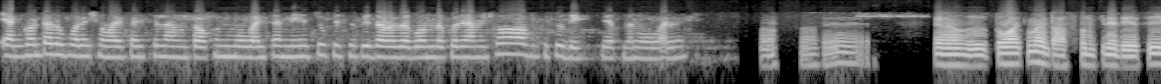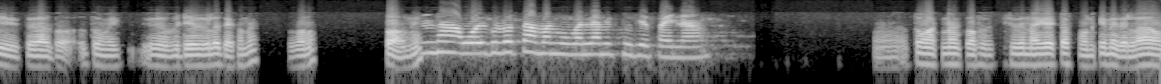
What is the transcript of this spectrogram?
এক ঘণ্টার উপরে সময় পাইছিলাম তখন মোবাইলটা নিয়ে চুপি চুপি দরজা বন্ধ করে আমি সব কিছু দেখছি আপনার মোবাইলে। আরে কেন তোমাকে না টাচ ফোন কিনে দিয়েছি তুমি ভিডিও গুলো দেখো না কখনো? পাওনি? না ওইগুলো তো আমার মোবাইলে আমি খুঁজে পাই না। তোমাকে না কত কিছুদিন আগে একটা ফোন কিনে দিলাম।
